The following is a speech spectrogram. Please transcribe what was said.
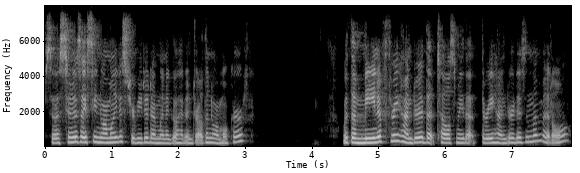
So as soon as I see normally distributed, I'm going to go ahead and draw the normal curve. With a mean of 300, that tells me that 300 is in the middle.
